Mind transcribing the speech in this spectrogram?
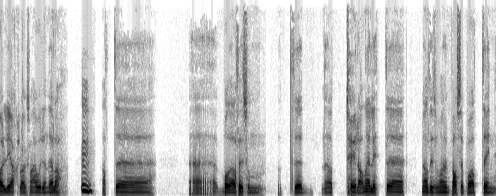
alle jaktlag som jeg har vært en del av. Mm. At uh, både at liksom at, at tøylene er litt uh, Men at liksom man passer på at den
